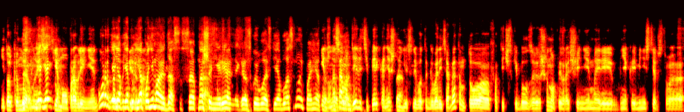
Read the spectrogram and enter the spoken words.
не только мэр, но и система управления городом. Я, я, я понимаю, да, соотношение да. реальной городской власти и областной, понятно. Не, ну, на самом деле, теперь, конечно, да. если вот говорить об этом, то фактически было завершено превращение мэрии в некое министерство Э,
